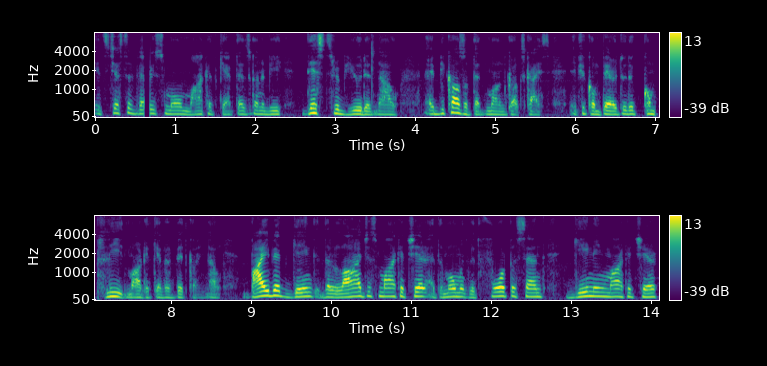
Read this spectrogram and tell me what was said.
it's just a very small market cap that's going to be distributed now Uh, because of that Mt. Gox, guys, if you compare it to the complete market cap of Bitcoin. Now, Bybit gained the largest market share at the moment with 4% gaining market share.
